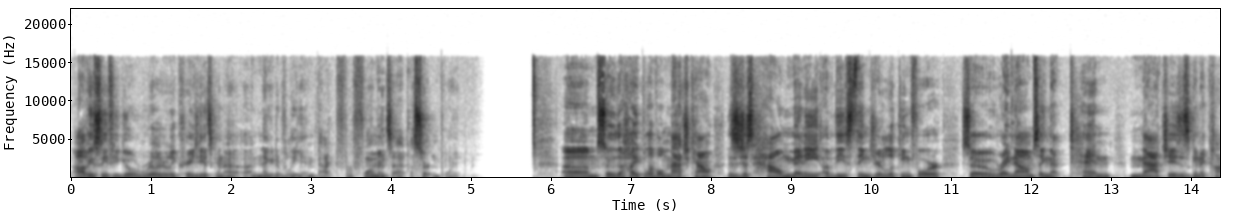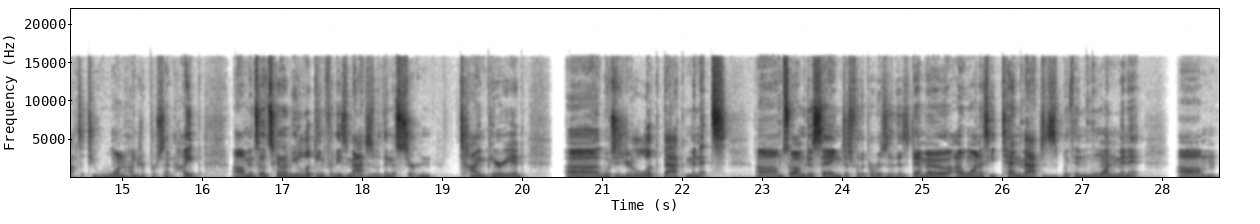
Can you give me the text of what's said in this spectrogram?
Obviously, if you go really, really crazy, it's going to uh, negatively impact performance at a certain point. Um, so the hype level match count, this is just how many of these things you're looking for. So right now I'm saying that 10 matches is going to constitute 100% hype. Um, and so it's going to be looking for these matches within a certain time period uh, which is your look back minutes. Um, so I'm just saying, just for the purpose of this demo, I want to see 10 matches within one minute. Um,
